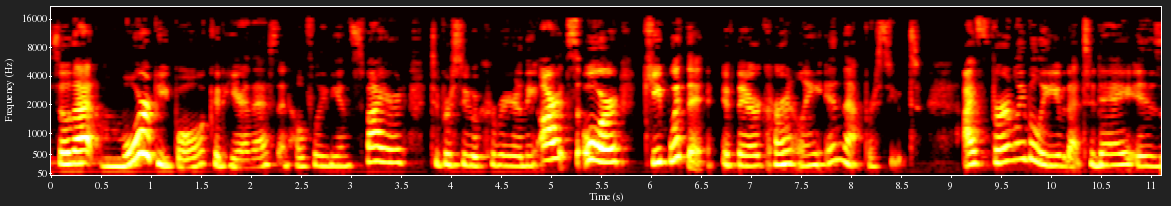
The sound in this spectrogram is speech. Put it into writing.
so that more people could hear this and hopefully be inspired to pursue a career in the arts or keep with it if they are currently in that pursuit? I firmly believe that today is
